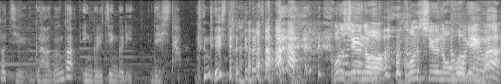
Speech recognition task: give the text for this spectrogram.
とちぐはぐがイングリチングリでした？でした 今週の今週の方言は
